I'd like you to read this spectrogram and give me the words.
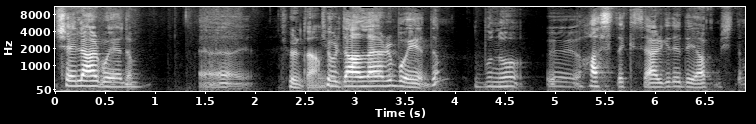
şeyler boyadım. Kürdan. Kürdanları boyadım. Bunu e, hastaki sergide de yapmıştım.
